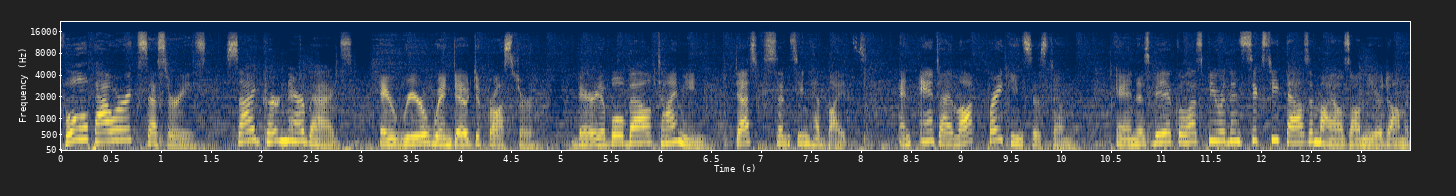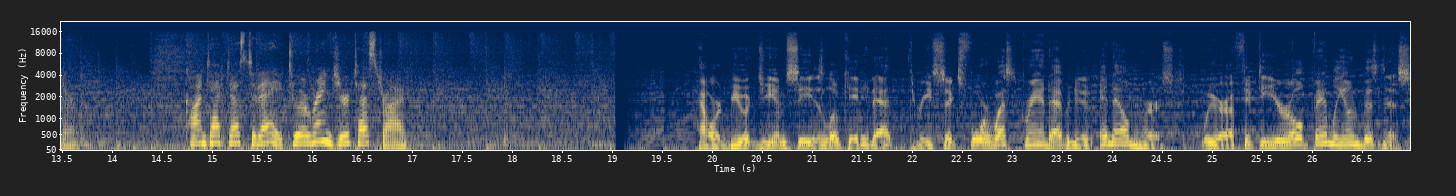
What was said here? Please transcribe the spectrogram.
full power accessories, side curtain airbags, a rear window defroster, variable valve timing, dusk sensing headlights, an anti lock braking system, and this vehicle has fewer than 60,000 miles on the odometer. Contact us today to arrange your test drive. Howard Buick GMC is located at 364 West Grand Avenue in Elmhurst. We are a 50 year old family owned business,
